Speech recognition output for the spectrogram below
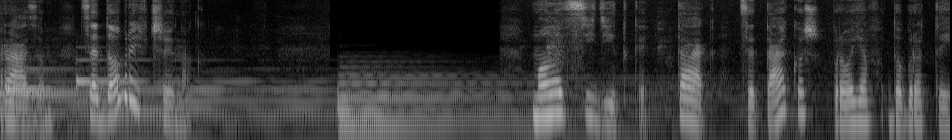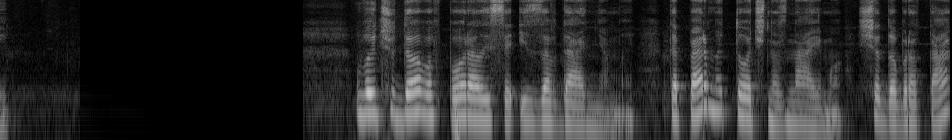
разом. Це добрий вчинок. Молодці дітки. Так, це також прояв доброти. Ви чудово впоралися із завданнями. Тепер ми точно знаємо, що доброта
